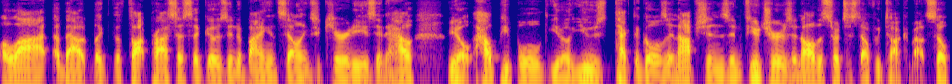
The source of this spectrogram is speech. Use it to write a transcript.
a lot about like the thought process that goes into buying and selling securities and how you know how people you know use technicals and options and futures and all the sorts of stuff we talk about. So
